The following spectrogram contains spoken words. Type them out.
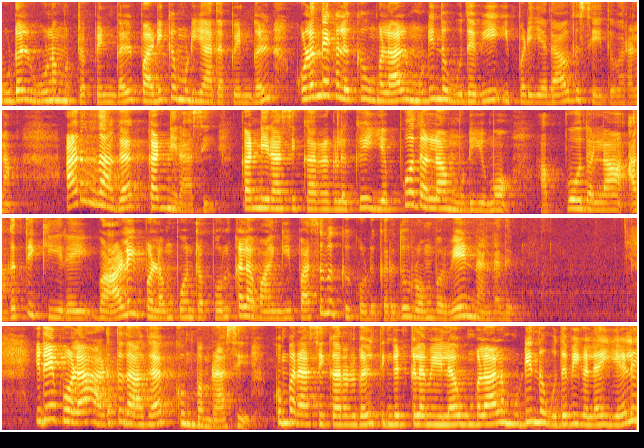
உடல் ஊனமுற்ற பெண்கள் படிக்க முடியாத பெண்கள் குழந்தைகளுக்கு உங்களால் முடிந்த உதவி இப்படி ஏதாவது செய்து வரலாம். அடுத்ததாக கன்னிராசி கன்னிராசிக்காரர்களுக்கு எப்போதெல்லாம் முடியுமோ அப்போதெல்லாம் அகத்திக்கீரை வாழைப்பழம் போன்ற பொருட்களை வாங்கி பசுவுக்கு கொடுக்கறது ரொம்பவே நல்லது. இதே போல் அடுத்ததாக கும்பம் ராசி. கும்பராசிக்காரர்கள் திங்கட்கிழமையில் உங்களால் முடிந்த உதவிகளை ஏழை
